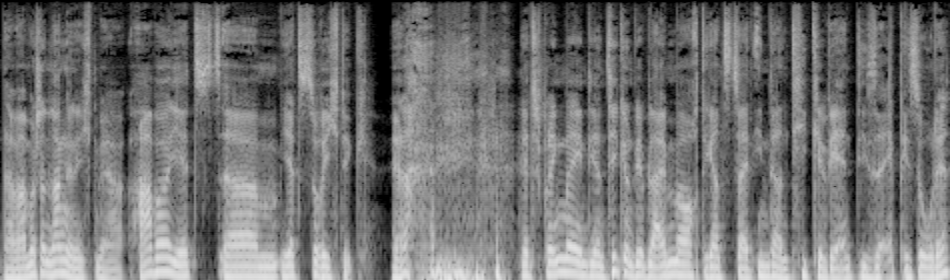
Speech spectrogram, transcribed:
Da waren wir schon lange nicht mehr. Aber jetzt, ähm, jetzt so richtig. Ja. Jetzt springen wir in die Antike und wir bleiben auch die ganze Zeit in der Antike während dieser Episode.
